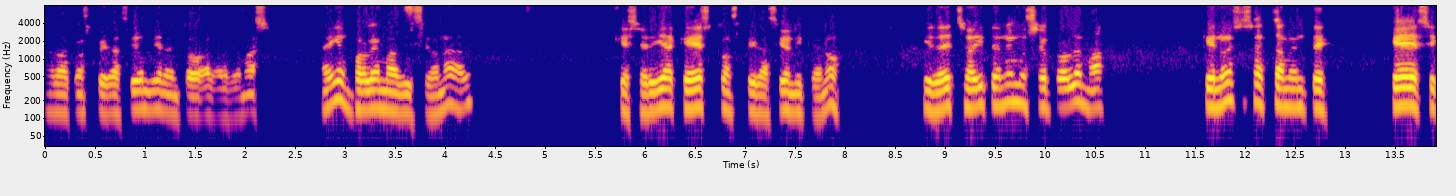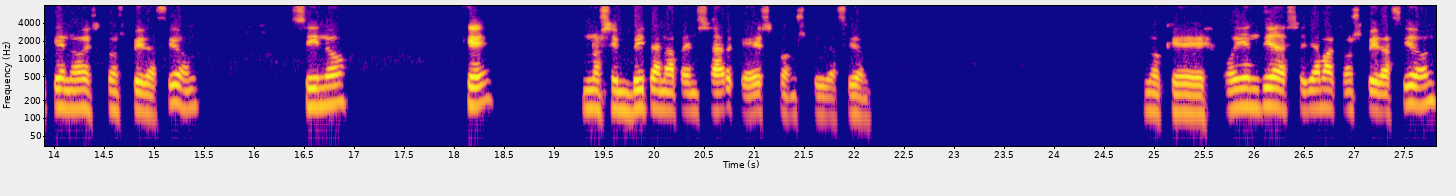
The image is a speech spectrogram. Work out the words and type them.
a la conspiración vienen todas las demás. Hay un problema adicional que sería que es conspiración y que no. Y de hecho ahí tenemos el problema que no es exactamente qué es y qué no es conspiración, sino que nos invitan a pensar que es conspiración. Lo que hoy en día se llama conspiración,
